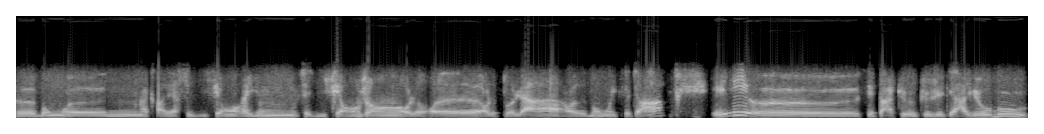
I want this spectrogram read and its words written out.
euh, bon, euh, à travers ces différents rayons, ces différents genres, l'horreur, le polar, euh, bon, etc. Et euh, c'est pas que, que j'étais arrivé au bout,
